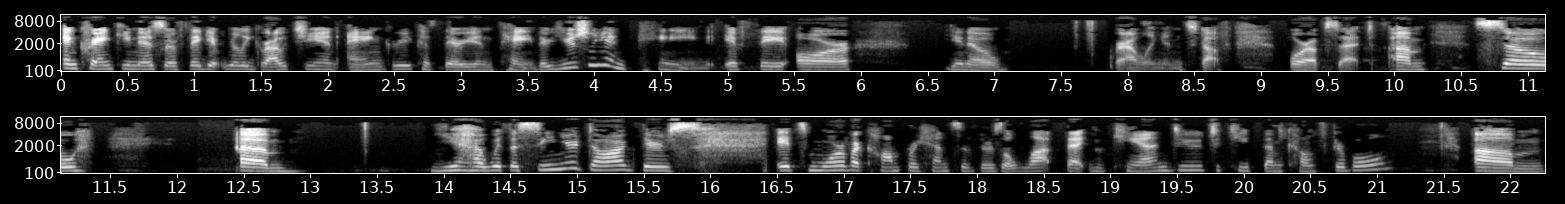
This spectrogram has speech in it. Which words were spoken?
And crankiness, or if they get really grouchy and angry because they're in pain. They're usually in pain if they are, you know, growling and stuff or upset. Um, so, um, yeah, with a senior dog, there's, it's more of a comprehensive, there's a lot that you can do to keep them comfortable. Um,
